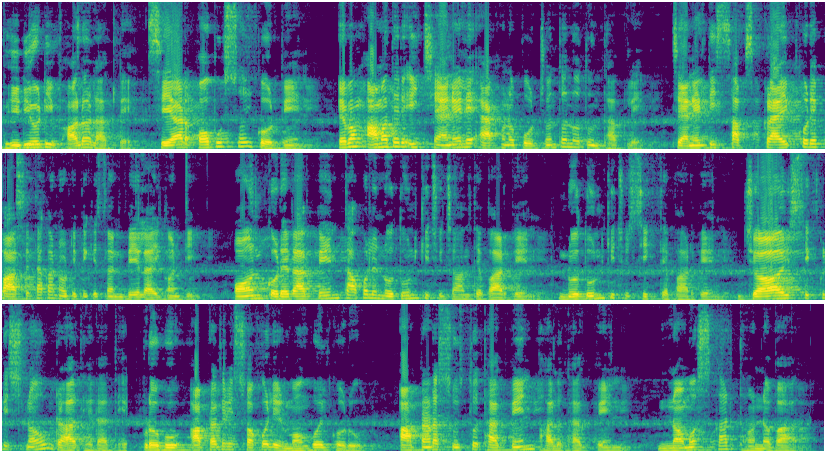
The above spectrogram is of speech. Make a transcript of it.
ভিডিওটি ভালো লাগলে শেয়ার অবশ্যই করবেন এবং আমাদের এই চ্যানেলে এখনও পর্যন্ত নতুন থাকলে চ্যানেলটি সাবস্ক্রাইব করে পাশে থাকা নোটিফিকেশন বেল আইকনটি অন করে রাখবেন, তাহলে নতুন কিছু জানতে পারবেন, নতুন কিছু শিখতে পারবেন। জয় শ্রীকৃষ্ণ, রাধে রাধে। প্রভু আপনাদের সকলের মঙ্গল করুক। আপনারা সুস্থ থাকবেন, ভালো থাকবেন। নমস্কার, ধন্যবাদ।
